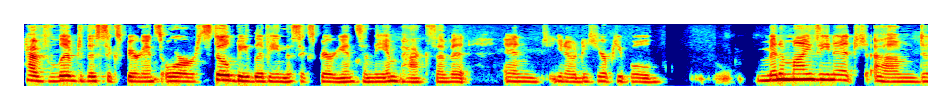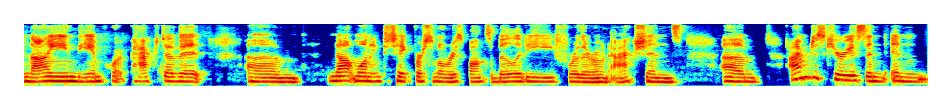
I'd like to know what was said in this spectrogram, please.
have lived this experience or still be living this experience and the impacts of it, and you know to hear people minimizing it, um, denying the impact of it. Um, not wanting to take personal responsibility for their own actions. Um, I'm just curious, and, and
